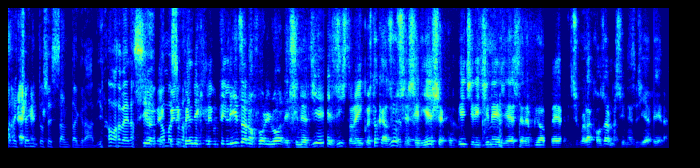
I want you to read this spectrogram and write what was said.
360 eh, gradi. No, vabbè, no. Sì, vabbè, no, sono... quelli che le utilizzano fuori luogo, le sinergie esistono, e in questo caso è se vero, si riesce a convincere i cinesi a essere più aperti su quella cosa è una sinergia sì. vera.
